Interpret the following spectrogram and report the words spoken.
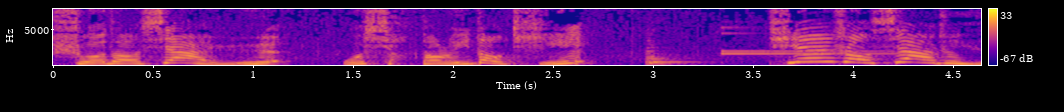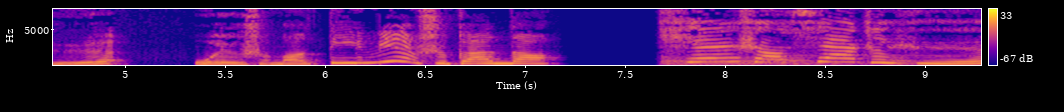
说到下雨，我想到了一道题：天上下着雨，为什么地面是干的？天上下着雨，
